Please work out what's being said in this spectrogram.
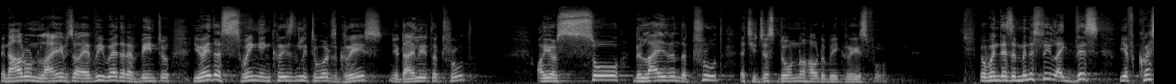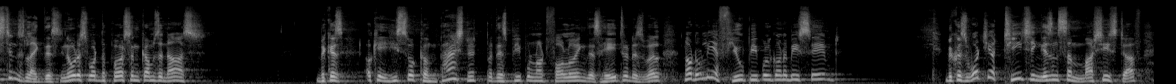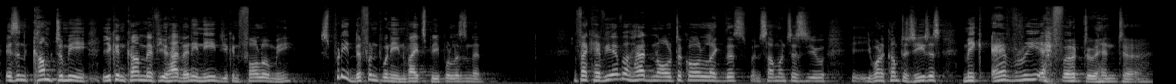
in our own lives or everywhere that I've been to, you either swing increasingly towards grace, you dilute the truth, or you're so delighted in the truth that you just don't know how to be graceful. But when there's a ministry like this, you have questions like this. You notice what the person comes and asks. Because, okay, he's so compassionate, but there's people not following, there's hatred as well. Not only a few people going to be saved. Because what you're teaching isn't some mushy stuff, isn't come to me. You can come if you have any need, you can follow me. It's pretty different when he invites people, isn't it? In fact, have you ever had an altar call like this when someone says you, you want to come to Jesus? Make every effort to enter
